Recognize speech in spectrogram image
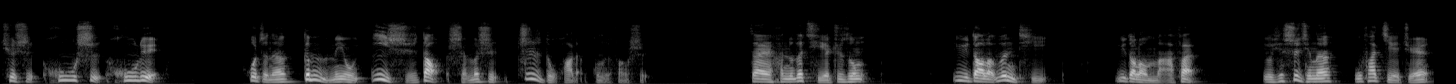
却是忽视忽略，或者呢根本没有意识到什么是制度化的工作方式。在很多的企业之中，遇到了问题，遇到了麻烦，有些事情呢无法解决，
